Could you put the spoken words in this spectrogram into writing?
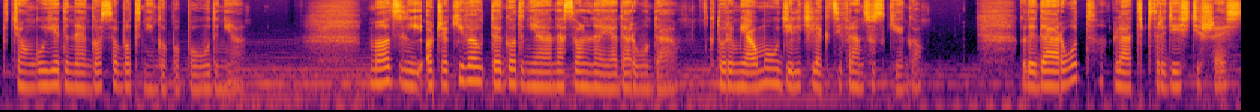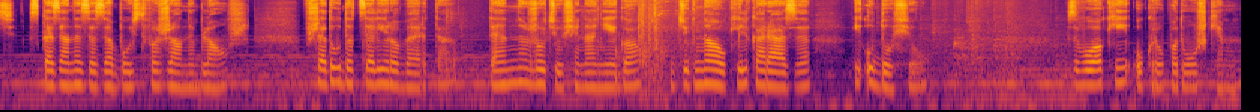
w ciągu jednego sobotniego popołudnia. Maudsley oczekiwał tego dnia na Solneya Darwooda, który miał mu udzielić lekcji francuskiego. Gdy Darwood, lat 46, skazany za zabójstwo żony Blanche, wszedł do celi Roberta, ten rzucił się na niego, dźgnął kilka razy i udusił. Zwłoki ukrył pod łóżkiem.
